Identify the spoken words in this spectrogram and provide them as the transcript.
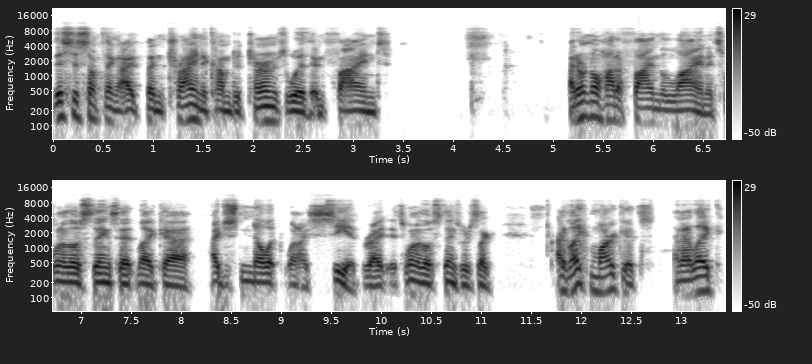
this is something I've been trying to come to terms with and find. I don't know how to find the line. It's one of those things that, like, uh, I just know it when I see it, right? It's one of those things where it's like, I like markets and I like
